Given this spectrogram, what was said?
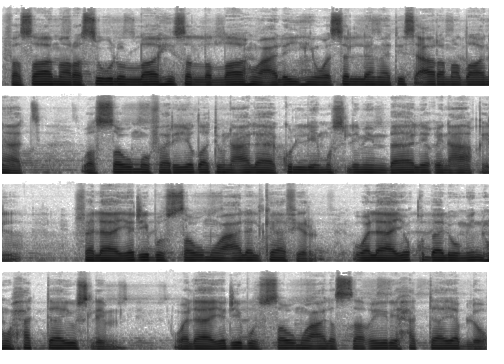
فصام رسول الله صلى الله عليه وسلم تسع رمضانات والصوم فريضة على كل مسلم بالغ عاقل. فلا يجب الصوم على الكافر ولا يقبل منه حتى يسلم. ولا يجب الصوم على الصغير حتى يبلغ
